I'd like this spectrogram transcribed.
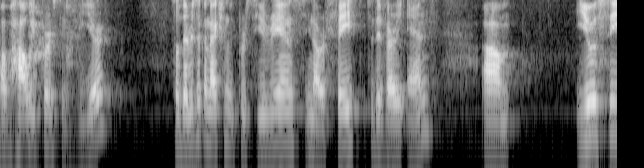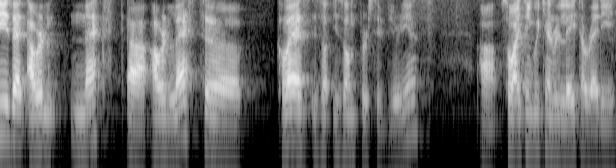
of how we persevere. So there is a connection with perseverance in our faith to the very end. Um, you see that our next, uh, our last uh, class is, is on perseverance. Uh, so I think we can relate already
